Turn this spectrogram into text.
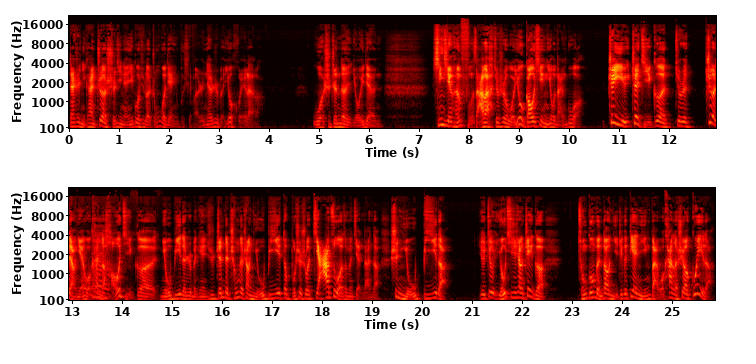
但是你看这十几年一过去了，中国电影不行了，人家日本又回来了。我是真的有一点心情很复杂吧，就是我又高兴又难过。这一这几个就是这两年我看的嗯好几个牛逼的日本电影，是真的称得上牛逼，都不是说佳作这么简单的，是牛逼的。就就尤其是像这个，从宫本到你这个电影版，我看了是要贵的，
